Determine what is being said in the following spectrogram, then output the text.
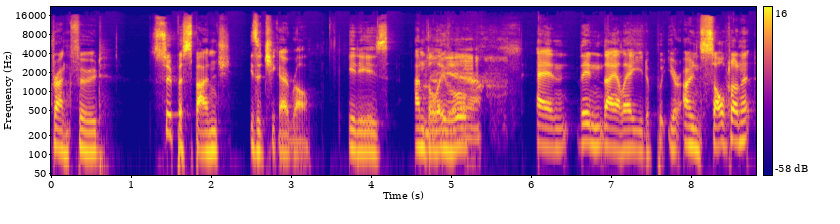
drunk food, super sponge is a Chiko roll. It is unbelievable. Yeah. And then they allow you to put your own salt on it.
